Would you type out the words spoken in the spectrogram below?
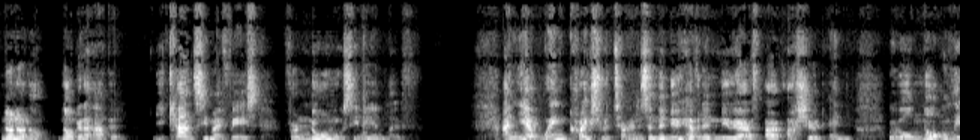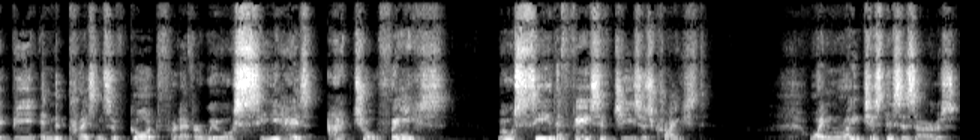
No, no, no, not going to happen. You can't see my face, for no one will see me and live. And yet, when Christ returns and the new heaven and new earth are ushered in, we will not only be in the presence of God forever, we will see his actual face. We will see the face of Jesus Christ. When righteousness is ours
